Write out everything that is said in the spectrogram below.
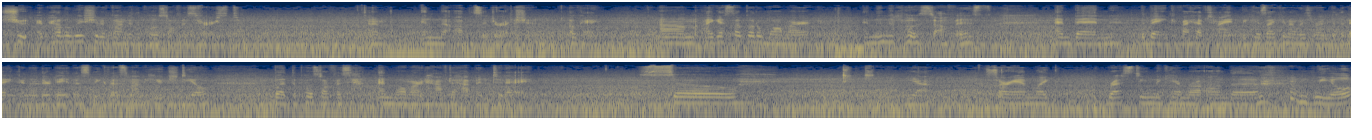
shoot, I probably should have gone to the post office first. I'm in the opposite direction. Okay, um, I guess I'll go to Walmart and then the post office and then the bank if I have time because I can always run to the bank another day this week. That's not a huge deal. But the post office and Walmart have to happen today. So, yeah. Sorry, I'm like resting the camera on the wheel.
